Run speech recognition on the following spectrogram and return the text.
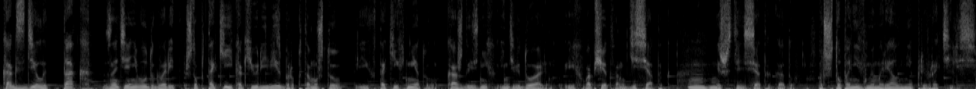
как сделать так, знаете, я не буду говорить, чтобы такие, как Юрий Висбор, потому что их таких нету, каждый из них индивидуален, их вообще там десяток Мгм. из 60-х годов. Вот чтобы они в мемориал не превратились.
